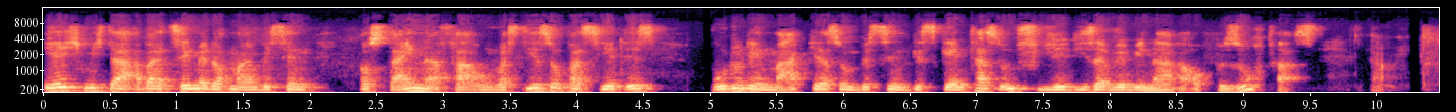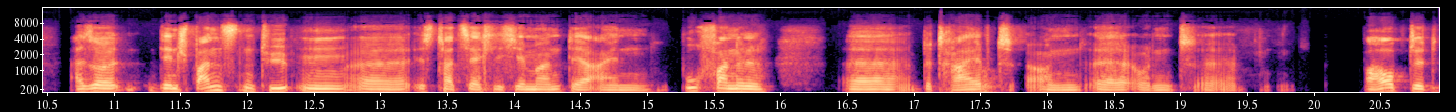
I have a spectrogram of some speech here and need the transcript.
irre ich mich da, aber erzähl mir doch mal ein bisschen aus deinen Erfahrungen, was dir so passiert ist, wo du den Markt ja so ein bisschen gescannt hast und viele dieser Webinare auch besucht hast. Ja. Also den spannendsten Typen äh, ist tatsächlich jemand, der einen Buchfunnel äh, betreibt und, äh, und äh, behauptet,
